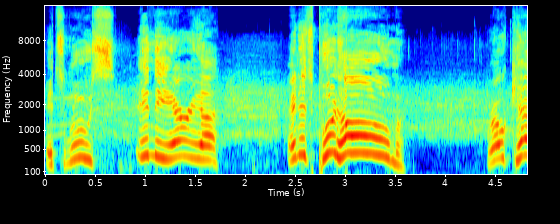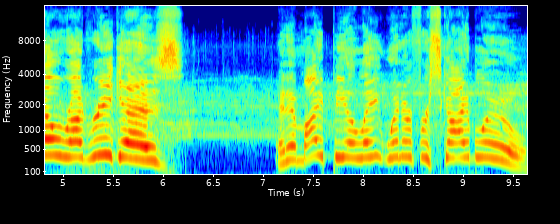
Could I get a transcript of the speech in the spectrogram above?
It's loose in the area, and it's put home. Raquel Rodriguez. And it might be a late winner for Sky Blue.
